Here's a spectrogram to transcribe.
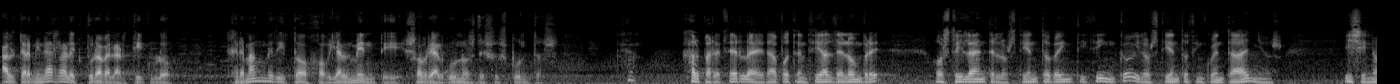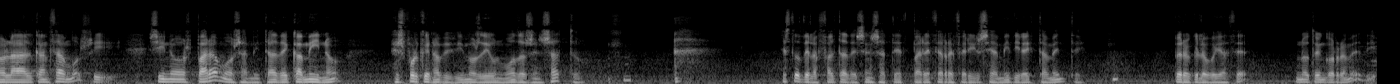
Al terminar la lectura del artículo, Germán meditó jovialmente sobre algunos de sus puntos. Al parecer, la edad potencial del hombre oscila entre los 125 y los 150 años. Y si no la alcanzamos, y si nos paramos a mitad de camino, es porque no vivimos de un modo sensato. Esto de la falta de sensatez parece referirse a mí directamente. Pero ¿qué le voy a hacer? No tengo remedio.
